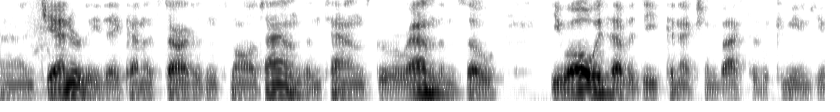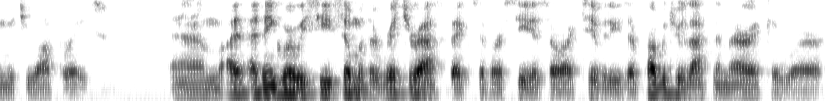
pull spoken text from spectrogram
uh, generally they kind of started in small towns and towns grew around them. So you always have a deep connection back to the community in which you operate. Um, I, I, think where we see some of the richer aspects of our CSR activities are probably through Latin America, where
